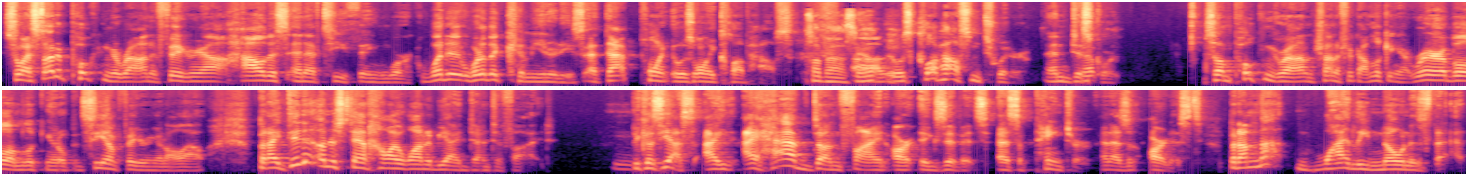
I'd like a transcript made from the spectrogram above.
So I started poking around and figuring out how this NFT thing worked. What are, what are the communities? At that point, it was only Clubhouse. Clubhouse. Yeah. Uh, it was Clubhouse and Twitter and Discord. Yep. So I'm poking around. I'm trying to figure. I'm looking at Rarible. I'm looking at OpenSea. I'm figuring it all out. But I didn't understand how I want to be identified. Hmm. Because yes, I, I have done fine art exhibits as a painter and as an artist, but I'm not widely known as that.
